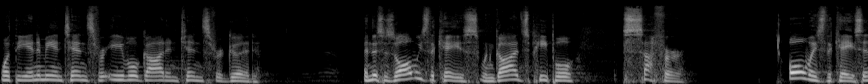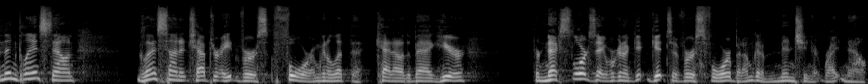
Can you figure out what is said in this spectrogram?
What the enemy intends for evil, God intends for good. And this is always the case when God's people suffer. Always the case. And then glance down, glance down at chapter 8, verse 4. I'm going to let the cat out of the bag here. For next Lord's Day, we're going to get, to verse 4, but I'm going to mention it right now.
